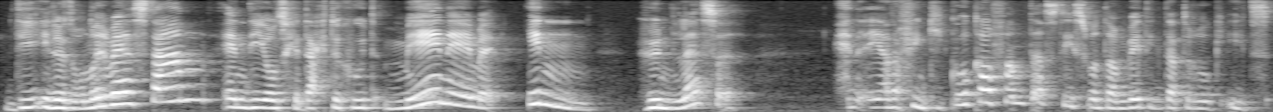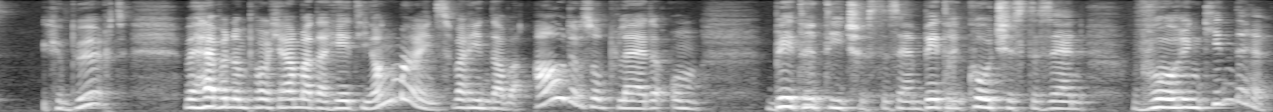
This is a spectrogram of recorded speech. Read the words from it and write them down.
die in het onderwijs staan en die ons gedachtegoed meenemen in hun lessen. En ja, dat vind ik ook al fantastisch, want dan weet ik dat er ook iets gebeurt. We hebben een programma dat heet Young Minds, waarin dat we ouders opleiden om betere teachers te zijn, betere coaches te zijn voor hun kinderen.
